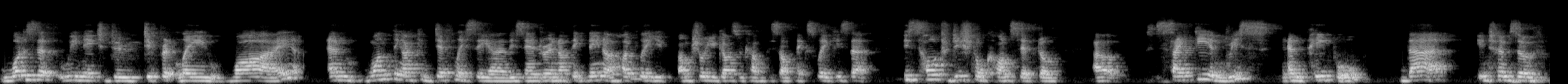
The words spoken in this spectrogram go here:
What is it we need to do differently? Why? And one thing I can definitely see out of this, Andrew, and I think Nina, hopefully, you, I'm sure you guys will cover this off next week, is that this whole traditional concept of uh, safety and risk and people, that in terms of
